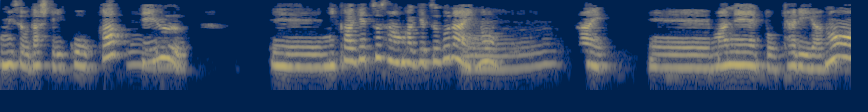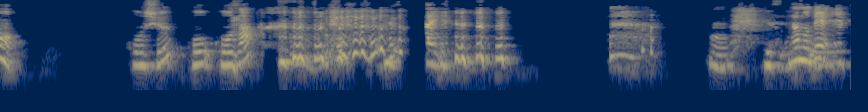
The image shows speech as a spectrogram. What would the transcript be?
お店を出していこうかっていう、えー2ヶ月、3ヶ月ぐらいの、うん。はい、えーマネーとキャリアの講習？こ講座？はい。うん、です。なので、えっと、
